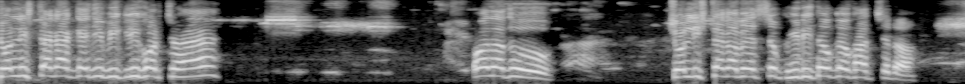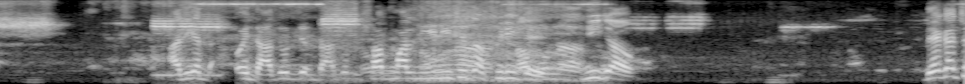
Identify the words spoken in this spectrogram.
চল্লিশ টাকা কেজি বিক্রি করছ হ্যাঁ? ও দাদু চল্লিশ টাকা বেচছো ফ্রিতেও কেউ খাচ্ছে না। আজকে ওই দাদুর দাদুর সব মাল নিয়ে নিয়েছি তো ফ্রিতে। নিয়ে যাও। দেখেছ?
